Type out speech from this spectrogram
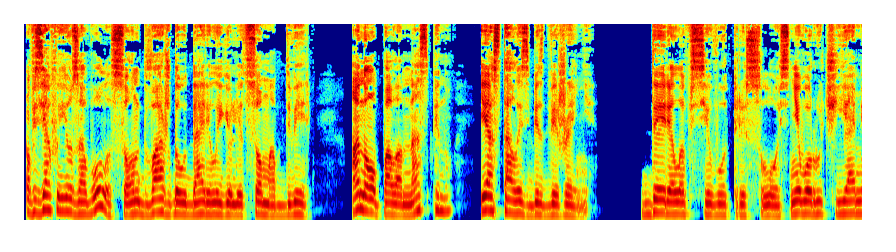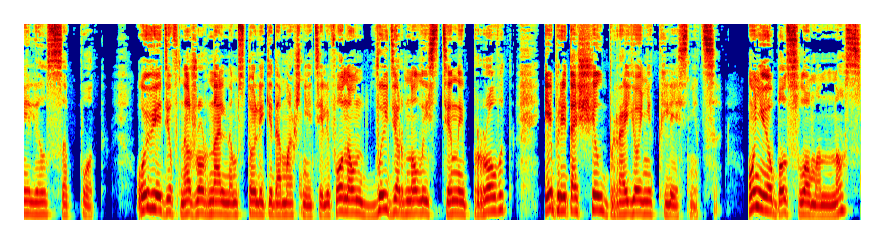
Взяв ее за волосы, он дважды ударил ее лицом об дверь. Она упала на спину и осталась без движения. Дэрила всего трясло, с него ручьями лился пот. Увидев на журнальном столике домашний телефон, он выдернул из стены провод и притащил Брайоне к лестнице. У нее был сломан нос,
